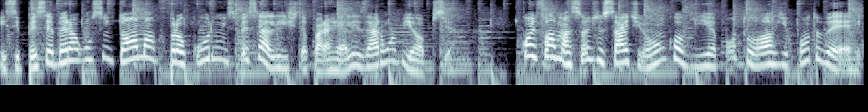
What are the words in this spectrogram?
e se perceber algum sintoma, procure um especialista para realizar uma biópsia. Com informações do site oncoguia.org.br.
